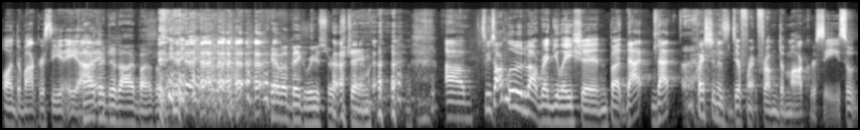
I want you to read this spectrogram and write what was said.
on democracy and AI. Neither did I, by the way. we have a big research team. um, so we talked a little bit about regulation, but that that question is different from democracy. So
